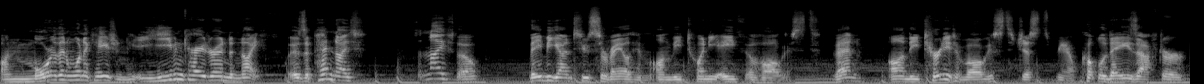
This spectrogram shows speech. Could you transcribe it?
on more than one occasion. He even carried around a knife. It was a pen knife. It's a knife, though. They began to surveil him on the 28th of August. Then, on the 30th of August, just, you know, a couple of days after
